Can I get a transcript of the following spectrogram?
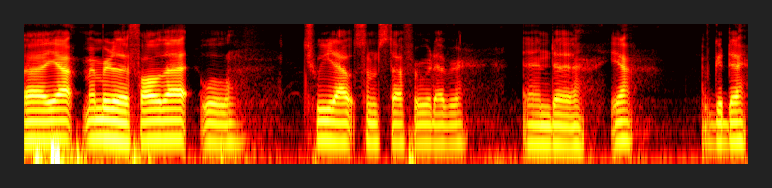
Uh, yeah, remember to follow that. We'll tweet out some stuff or whatever. And uh, yeah, have a good day.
